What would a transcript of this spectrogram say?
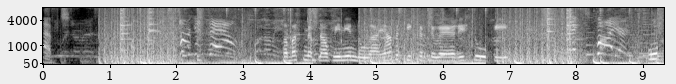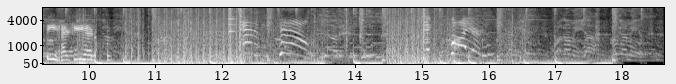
left. Target down. तो बस मैं अपना ओपिनियन दूँगा यहाँ पे पिक करते हुए रिश्तु ओपी Expired. ओपी हेड ही हेड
